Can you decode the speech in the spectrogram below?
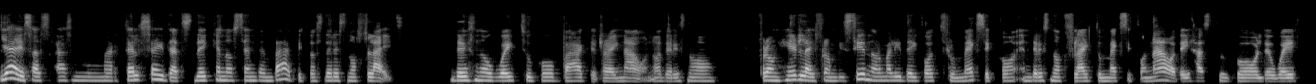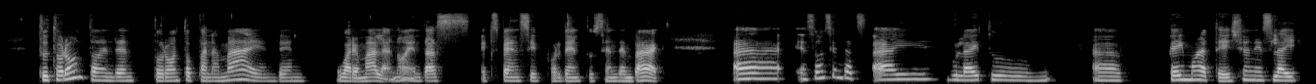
yeah, it's as as Martel said that they cannot send them back because there is no flight there's no way to go back right now. No, there is no from here, like from BC, normally they go through Mexico and there is no flight to Mexico now. They have to go all the way to Toronto and then Toronto, Panama, and then Guatemala, no? And that's expensive for them to send them back. Uh, and something that I would like to uh, pay more attention is like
